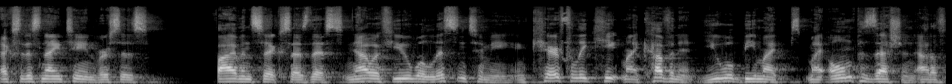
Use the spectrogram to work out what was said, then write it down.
Exodus 19, verses 5 and 6 says this Now, if you will listen to me and carefully keep my covenant, you will be my, my own possession out of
